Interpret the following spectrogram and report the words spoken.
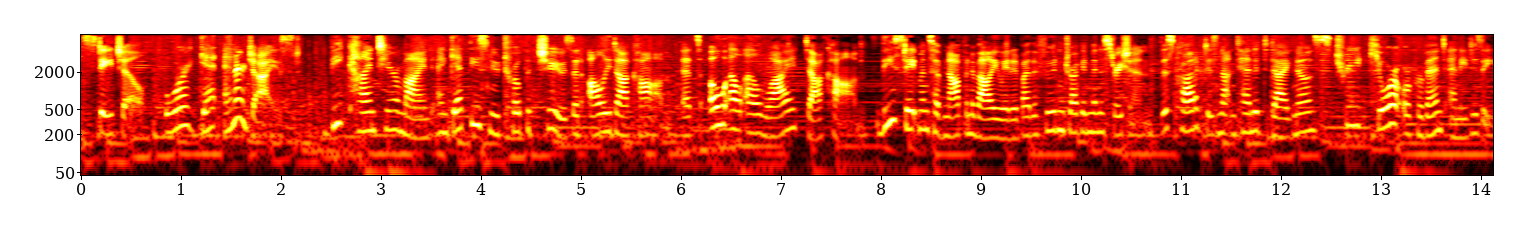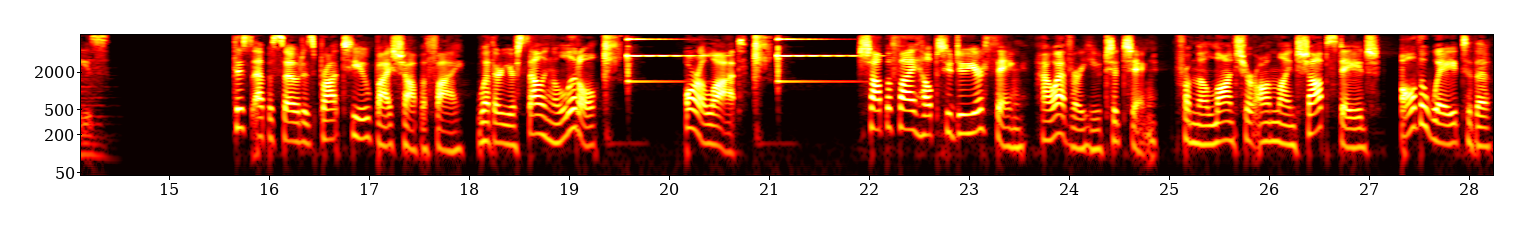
stay chill, or get energized. Be kind to your mind and get these nootropic chews at olly.com. That's O L L Y.com. These statements have not been evaluated by the Food and Drug Administration. This product is not intended to diagnose, treat, cure, or prevent any disease. This episode is brought to you by Shopify. Whether you're selling a little or a lot, Shopify helps you do your thing, however you cha-ching. From the launch your online shop stage, all the way to the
